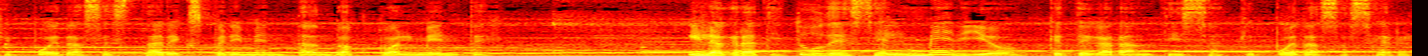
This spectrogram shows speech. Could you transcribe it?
que puedas estar experimentando actualmente. Y la gratitud es el medio que te garantiza que puedas hacerlo.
